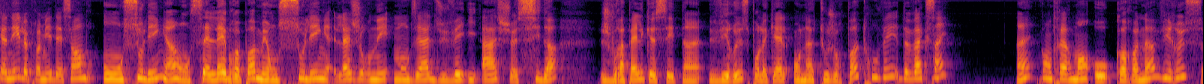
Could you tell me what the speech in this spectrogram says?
chaque année, le 1er décembre, on souligne, hein, on célèbre pas, mais on souligne la journée mondiale du VIH-Sida. Je vous rappelle que c'est un virus pour lequel on n'a toujours pas trouvé de vaccin. Hein, contrairement au coronavirus.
